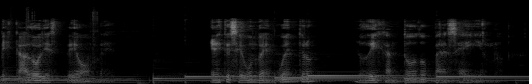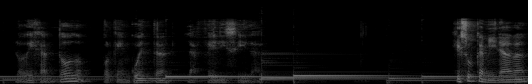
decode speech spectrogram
pescadores de hombres. En este segundo encuentro lo dejan todo para seguirlo, lo dejan todo porque encuentran la felicidad. Jesús caminaba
